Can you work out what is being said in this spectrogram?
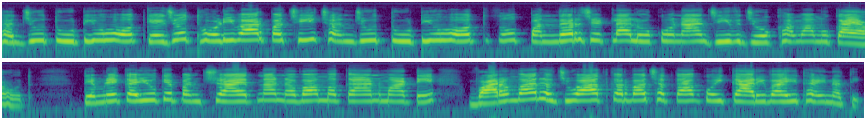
છજ્જુ તૂટ્યું હોત, કે જો થોડી વાર પછી છંજુ તૂટ્યું હોત, તો પંદર જેટલા લોકોના જીવ જોખમમાં મુકાયા હોત. તેમણે કહ્યું કે, પંચાયતના નવા મકાન માટે વારંવાર રજૂઆત કરવા છતાં કોઈ કાર્યવાહી થઈ નથી.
